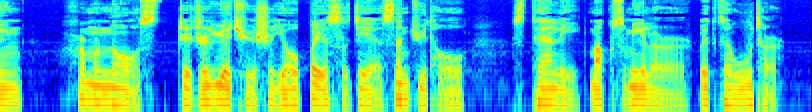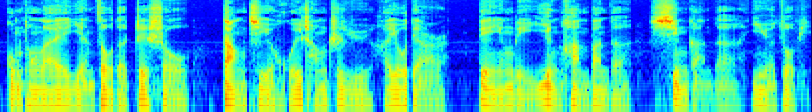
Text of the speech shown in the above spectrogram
《Harmonious》这支乐曲是由贝斯界三巨头 Stanley、Markus Miller、Victor Wooter 共同来演奏的，这首荡气回肠之余还有点电影里硬汉般的性感的音乐作品。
